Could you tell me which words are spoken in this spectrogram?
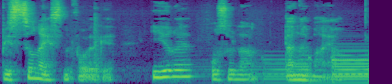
bis zur nächsten Folge. Ihre Ursula Dangelmeier.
